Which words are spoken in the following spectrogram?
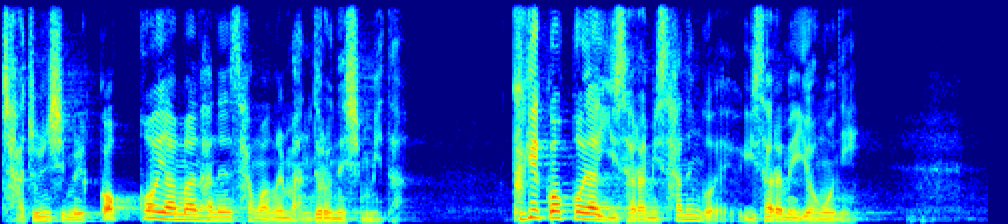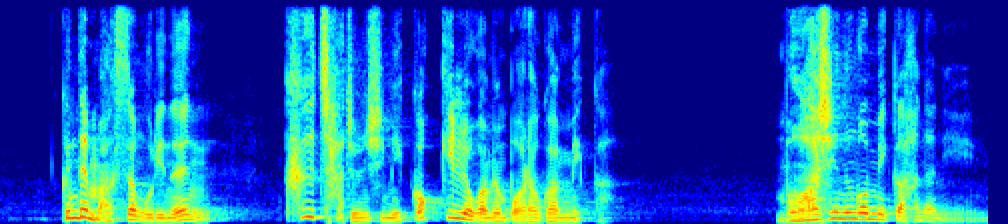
자존심을 꺾어야만 하는 상황을 만들어내십니다. 그게 꺾어야 이 사람이 사는 거예요. 이 사람의 영혼이. 근데 막상 우리는 그 자존심이 꺾이려고 하면 뭐라고 합니까? 뭐 하시는 겁니까, 하나님?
